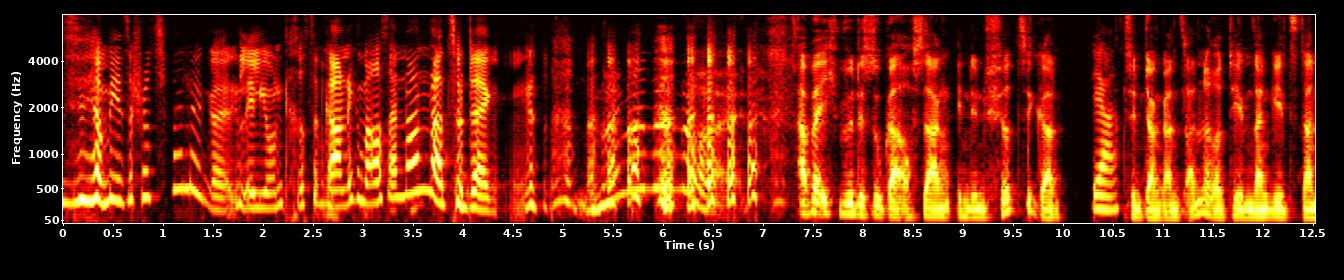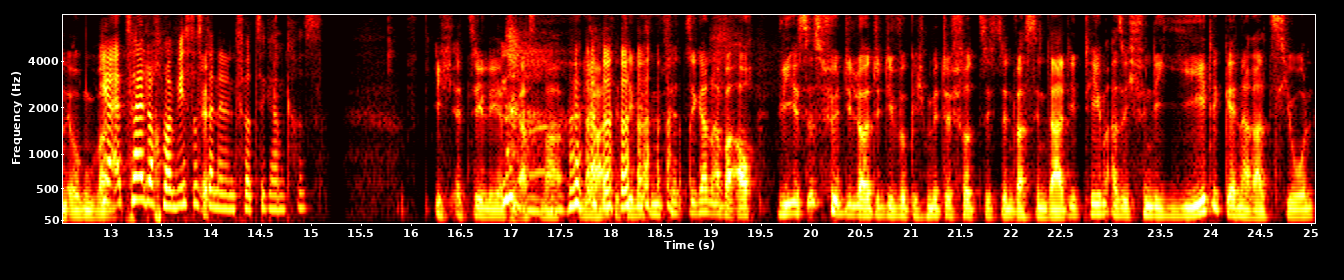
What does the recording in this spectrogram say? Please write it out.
siamesische Zwillinge. Lilly und Chris sind gar nicht mehr auseinanderzudenken. Nein, nein, nein, nein. Aber ich würde sogar auch sagen, in den 40ern Ja. sind dann ganz andere Themen. Dann geht's dann irgendwann. Ja, erzähl doch mal, wie ist es Äh, denn in den 40ern, Chris? Ich erzähle jetzt erstmal, ja, in den 40ern, aber auch, wie ist es für die Leute, die wirklich Mitte 40 sind? Was sind da die Themen? Also ich finde, jede Generation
